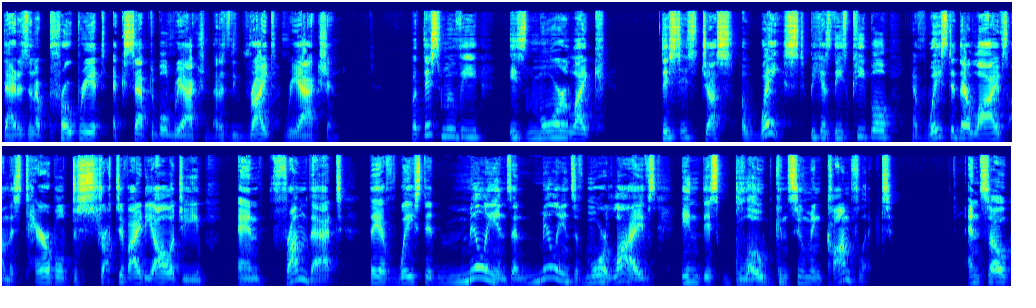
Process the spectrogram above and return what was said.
that is an appropriate, acceptable reaction. That is the right reaction. But this movie is more like this is just a waste because these people have wasted their lives on this terrible, destructive ideology. And from that, they have wasted millions and millions of more lives in this globe consuming conflict. And so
